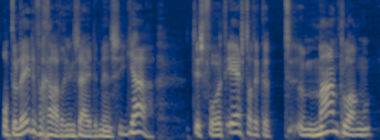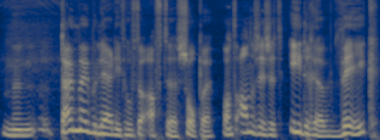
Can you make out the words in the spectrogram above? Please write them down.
Op de ledenvergadering zeiden mensen... ja, het is voor het eerst dat ik het een maand lang... mijn tuinmeubilair niet hoefde af te soppen. Want anders is het iedere week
